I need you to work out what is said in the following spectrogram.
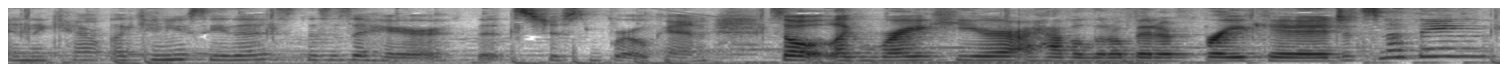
in the camera like can you see this this is a hair that's just broken so like right here i have a little bit of breakage it's nothing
